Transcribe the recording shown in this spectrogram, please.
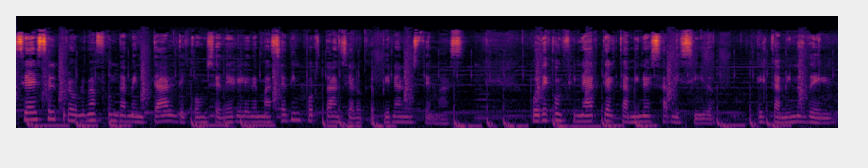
sea ese el problema fundamental de concederle demasiada importancia a lo que opinan los demás. Puede confinarte al camino establecido, el camino del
